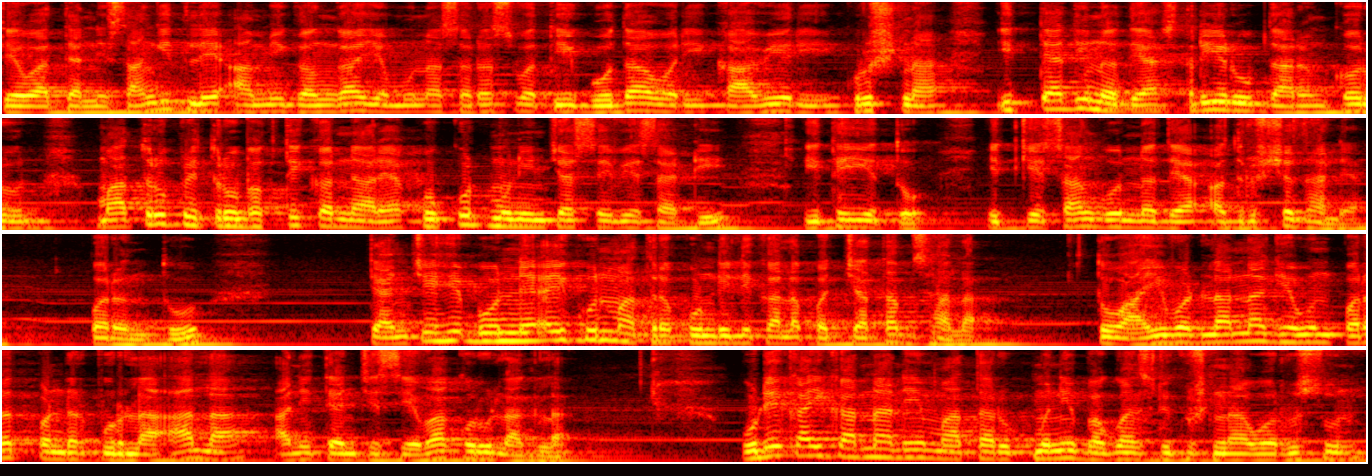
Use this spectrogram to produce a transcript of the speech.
तेव्हा त्यांनी सांगितले आम्ही गंगा यमुना सरस्वती गोदावरी कावेरी कृष्णा इत्यादी नद्या स्त्री रूप धारण करून मातृपितृ भक्ती करणाऱ्या कुकुट मुनींच्या सेवेसाठी इथे येतो. इतके सांगून नद्या अदृश्य झाल्या. परंतु त्यांचे हे बोलणे ऐकून मात्र पुंडलिकाला पश्चाताप झाला. तो आई वडिलांना घेऊन परत पंढरपूरला आला आणि त्यांची सेवा करू लागला. पुढे काही कारणाने माता रुक्मिणी भगवान श्रीकृष्णावर रुसून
